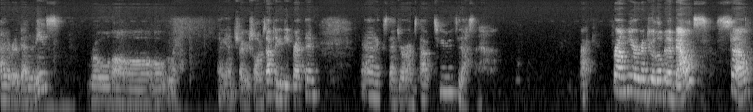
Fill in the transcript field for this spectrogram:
And we're going to bend the knees, roll all the way up. Again, shrug your shoulders up, take a deep breath in, and extend your arms out to Tadasana. From here, we're gonna do a little bit of balance. So,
